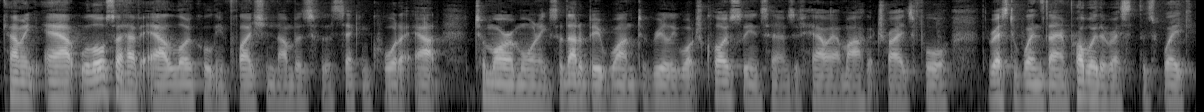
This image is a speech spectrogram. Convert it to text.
coming out. We'll also have our local inflation numbers for the second quarter out tomorrow morning. So that'll be one to really watch closely in terms of how our market trades for the rest of Wednesday and probably the rest of this week.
